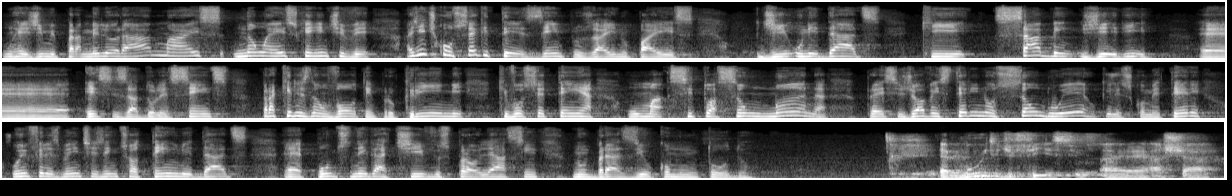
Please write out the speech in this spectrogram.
um regime para melhorar, mas não é isso que a gente vê. A gente consegue ter exemplos aí no país de unidades que sabem gerir é, esses adolescentes para que eles não voltem para o crime, que você tenha uma situação humana para esses jovens terem noção do erro que eles cometerem, ou infelizmente a gente só tem unidades, é, pontos negativos para olhar assim no Brasil como um todo? É muito difícil é, achar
